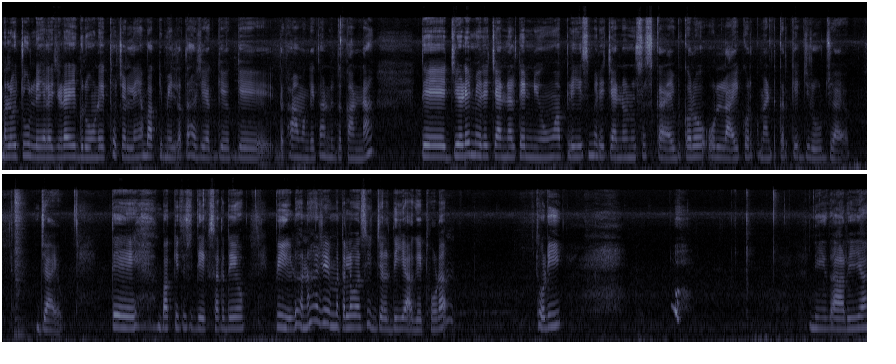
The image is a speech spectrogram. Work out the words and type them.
ਮਤਲਬ ਝੂਲੇ ਵਾਲਾ ਜਿਹੜਾ ਇਹ ਗਰਾਊਂਡ ਇੱਥੋਂ ਚੱਲੇ ਆ ਬਾਕੀ ਮੇਲਾ ਤਾਂ ਹਜੇ ਅੱਗੇ ਅੱਗੇ ਦਿਖਾਵਾਂਗੇ ਤੁਹਾਨੂੰ ਦੁਕਾਨਾਂ। ਤੇ ਜਿਹੜੇ ਮੇਰੇ ਚੈਨਲ ਤੇ ਨਿਊ ਆ ਪਲੀਜ਼ ਮੇਰੇ ਚੈਨਲ ਨੂੰ ਸਬਸਕ੍ਰਾਈਬ ਕਰੋ ਔਰ ਲਾਈਕ ਔਰ ਕਮੈਂਟ ਕਰਕੇ ਜਰੂਰ ਜਾਇਓ ਜਾਇਓ। ਤੇ ਬਾਕੀ ਤੁਸੀਂ ਦੇਖ ਸਕਦੇ ਹੋ, ਭੀੜ ਹੈ ਨਾ ਹਜੇ ਮਤਲਬ ਅਸੀਂ ਜਲਦੀ ਆ ਗਏ ਥੋੜਾ ਥੋੜੀ ਨੀਂਦ ਆ ਰਹੀ ਆ,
